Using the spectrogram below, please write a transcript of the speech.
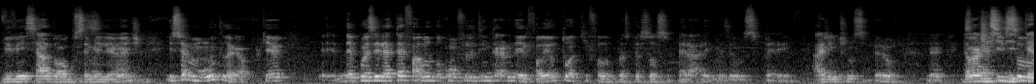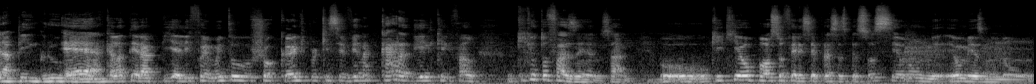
vivenciado algo semelhante, isso é muito legal, porque depois ele até fala do conflito interno dele. Fala, eu tô aqui falando para as pessoas superarem, mas eu não superei. A gente não superou, né? Então acho que isso terapia em grupo. É, né? aquela terapia ali foi muito chocante porque você vê na cara dele que ele fala, o que, que eu tô fazendo, sabe? O, o, o que, que eu posso oferecer para essas pessoas se eu não eu mesmo não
